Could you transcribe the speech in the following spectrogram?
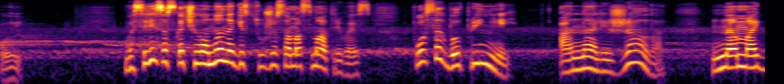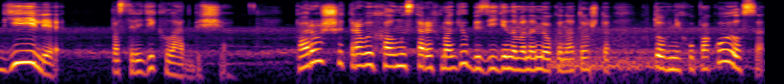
Ой!» Василиса вскочила на ноги с ужасом осматриваясь. Посох был при ней. она лежала на могиле посреди кладбища. Поросшие травы холмы старых могил без единого намека на то, что кто в них упокоился,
